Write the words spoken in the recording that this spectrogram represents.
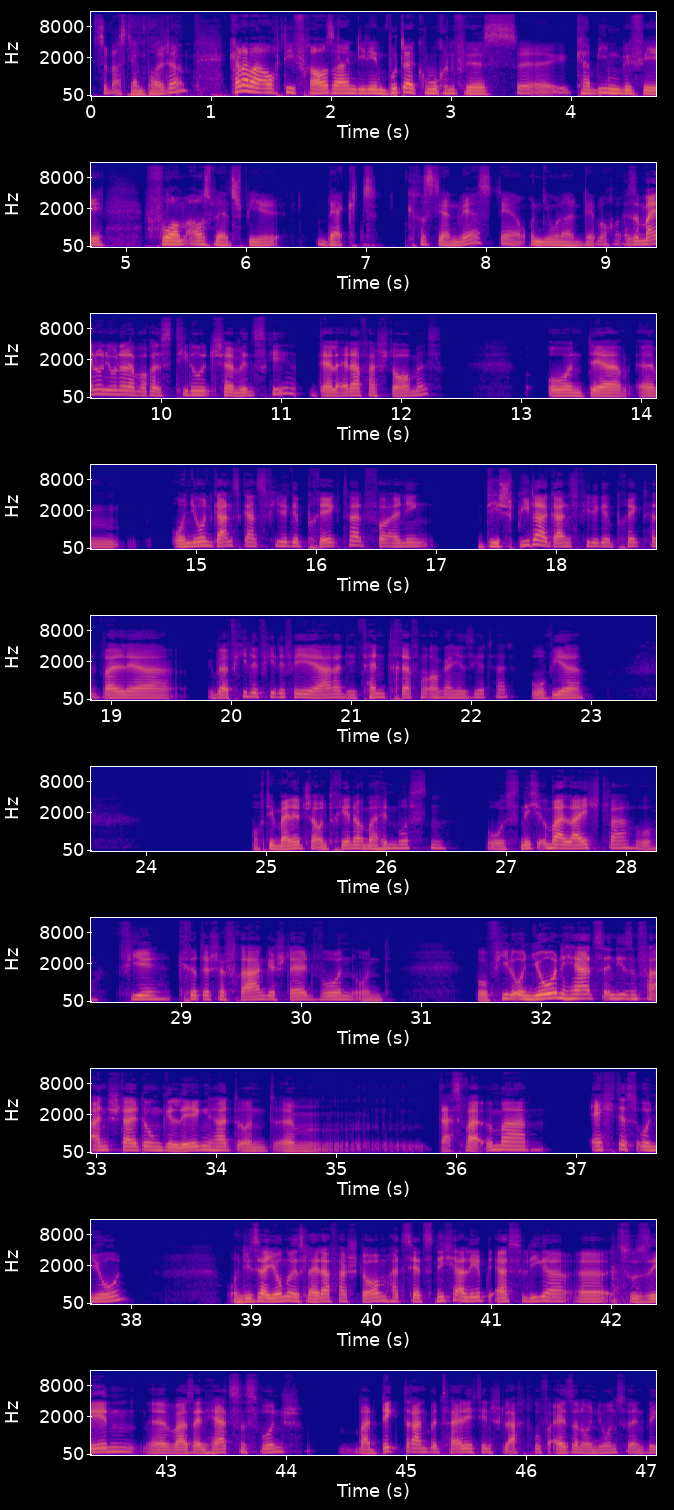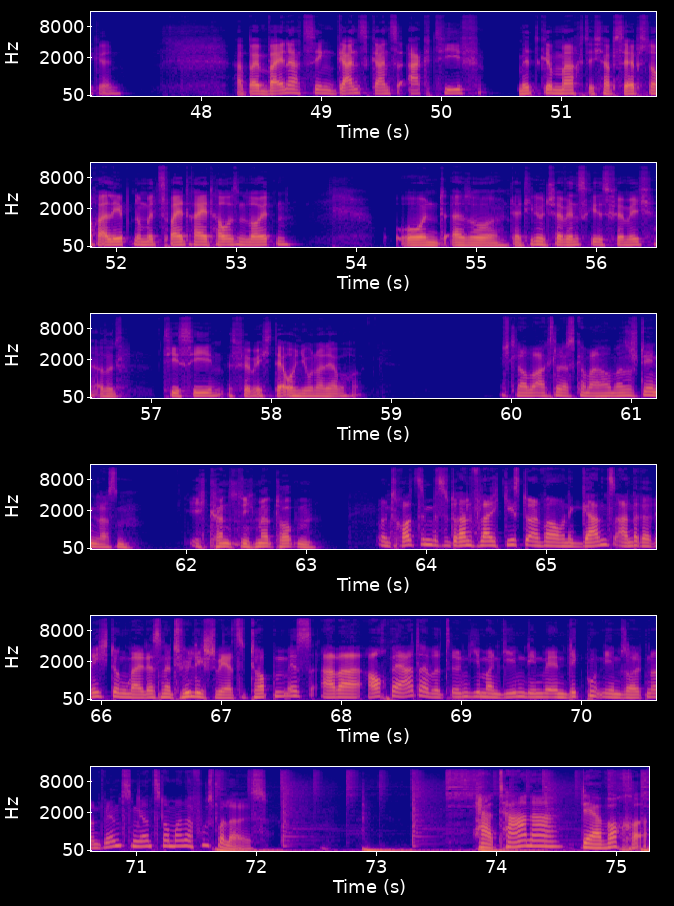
Sebastian Polter. Kann aber auch die Frau sein, die den Butterkuchen fürs äh, Kabinenbuffet vorm Auswärtsspiel backt. Christian, wer ist der Unioner der Woche? Also mein Unioner der Woche ist Tino Czerwinski, der leider verstorben ist und der ähm, Union ganz, ganz viel geprägt hat, vor allen Dingen die Spieler ganz viel geprägt hat, weil er über viele, viele, viele Jahre die Fan-Treffen organisiert hat, wo wir auch die Manager und Trainer immer hin mussten, wo es nicht immer leicht war, wo viel kritische Fragen gestellt wurden und wo viel Union-Herz in diesen Veranstaltungen gelegen hat und ähm, das war immer echtes Union. Und dieser Junge ist leider verstorben, hat es jetzt nicht erlebt, erste Liga äh, zu sehen, äh, war sein Herzenswunsch, war dick dran beteiligt, den Schlachtruf Eiserne Union zu entwickeln. Hat beim Weihnachtssingen ganz, ganz aktiv mitgemacht. Ich habe es selbst noch erlebt, nur mit 2.000, 3.000 Leuten. Und also der Tino Czerwinski ist für mich, also TC ist für mich der Unioner der Woche. Ich glaube, Axel, das kann man einfach mal so stehen lassen. Ich kann es nicht mehr toppen. Und trotzdem bist du dran, vielleicht gehst du einfach auf eine ganz andere Richtung, weil das natürlich schwer zu toppen ist. Aber auch bei Hertha wird es irgendjemanden geben, den wir in den Blickpunkt nehmen sollten. Und wenn es ein ganz normaler Fußballer ist. Hertaner der Woche.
